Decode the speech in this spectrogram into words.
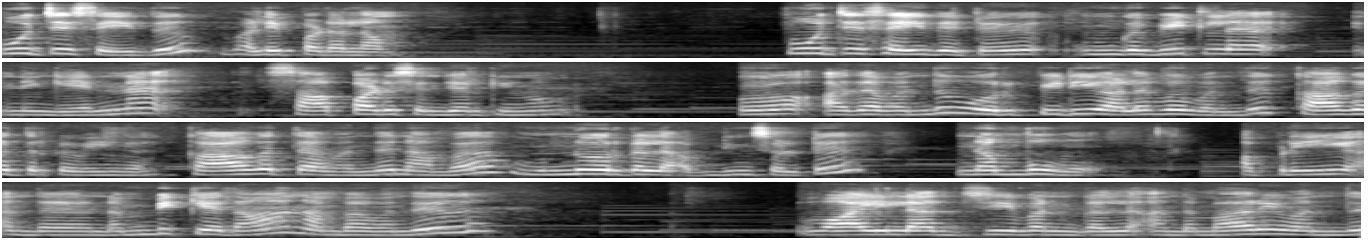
பூஜை செய்து வழிபடலாம். பூஜை செய்துட்டு உங்கள் வீட்டில் நீங்கள் என்ன சாப்பாடு செஞ்சிருக்கீங்களோ, அதை வந்து ஒரு பிடி அளவு வந்து காகத்திற்கு வைங்க. காகத்தை வந்து நம்ம முன்னோர்கள் அப்படின்னு சொல்லிட்டு நம்புவோம். அப்படி அந்த நம்பிக்கை தான் நம்ம வந்து வாயிலா ஜீவன்கள் அந்த மாதிரி வந்து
